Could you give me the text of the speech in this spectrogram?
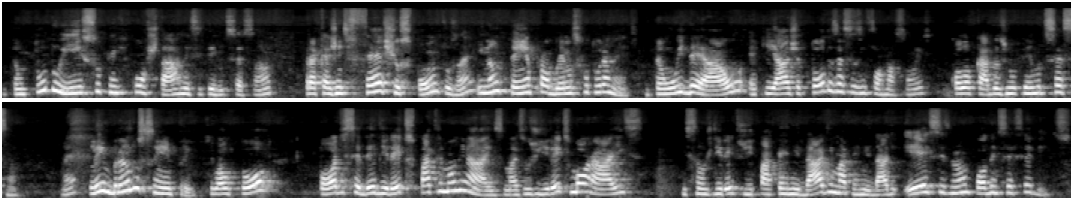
Então, tudo isso tem que constar nesse termo de sessão para que a gente feche os pontos né, e não tenha problemas futuramente. Então, o ideal é que haja todas essas informações colocadas no termo de sessão. Né? Lembrando sempre que o autor pode ceder direitos patrimoniais, mas os direitos morais, que são os direitos de paternidade e maternidade, esses não podem ser cedidos.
